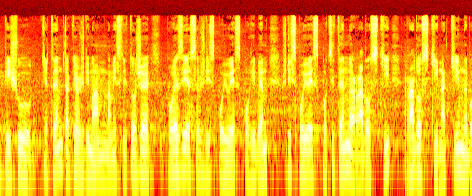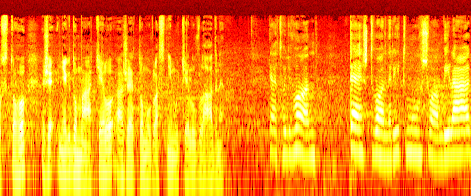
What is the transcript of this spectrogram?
píšu dětem, tak já vždy mám na mysli to, že poezie se vždy spojuje s pohybem, vždy spojuje s pocitem radosti, radosti nad tím nebo z toho, že někdo má tělo a že tomu vlastnímu tělu vládne. Tehát, hogy van test, van ritmus, van világ,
